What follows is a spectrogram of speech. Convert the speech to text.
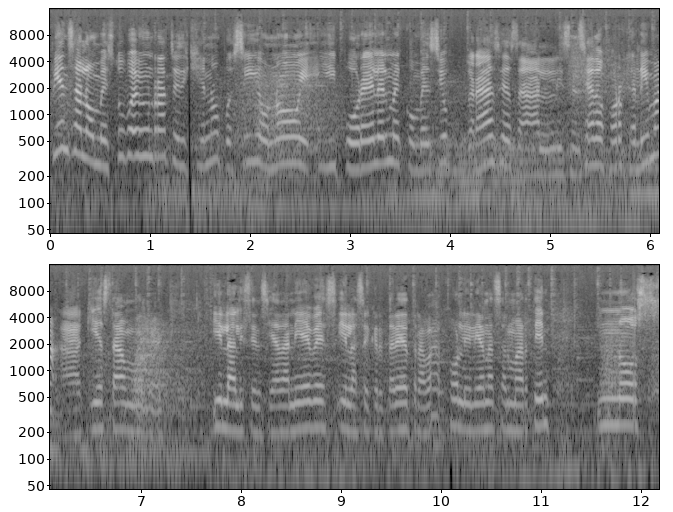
piénsalo, me estuve ahí un rato y dije, no, pues sí o no, y, por él él me convenció, gracias al licenciado Jorge Lima, aquí estamos. Y la licenciada Nieves y la secretaria de Trabajo, Liliana San Martín, nos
